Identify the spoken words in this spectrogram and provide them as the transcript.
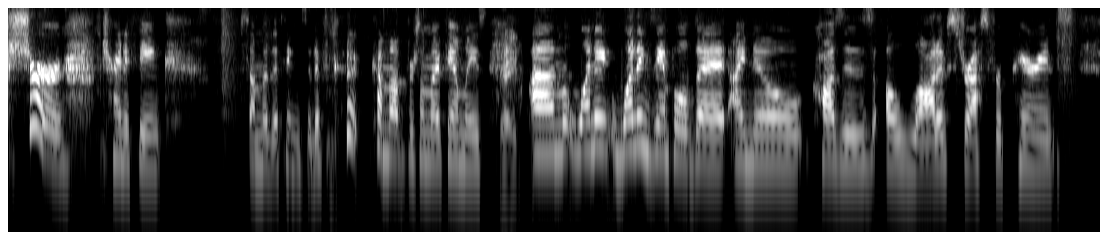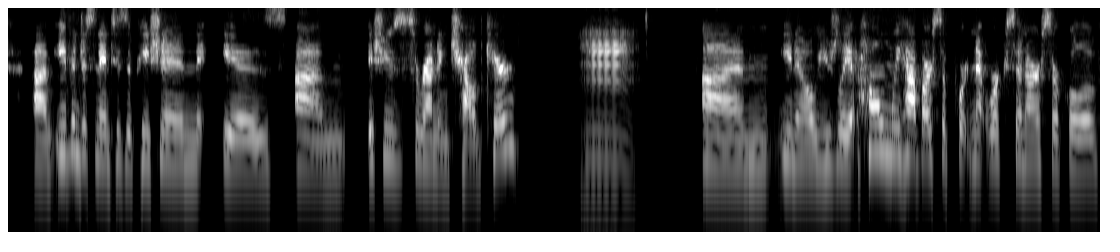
sure. I'm trying to think some of the things that have come up for some of my families. Right. Um, one one example that I know causes a lot of stress for parents, um, even just in anticipation, is um, issues surrounding childcare. Mm. Um, you know, usually at home we have our support networks and our circle of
